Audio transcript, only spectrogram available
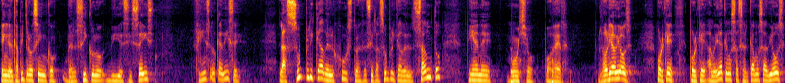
en el capítulo 5, versículo 16, fíjense lo que dice. La súplica del justo, es decir, la súplica del santo, tiene mucho poder. Gloria a Dios. ¿Por qué? Porque a medida que nos acercamos a Dios,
